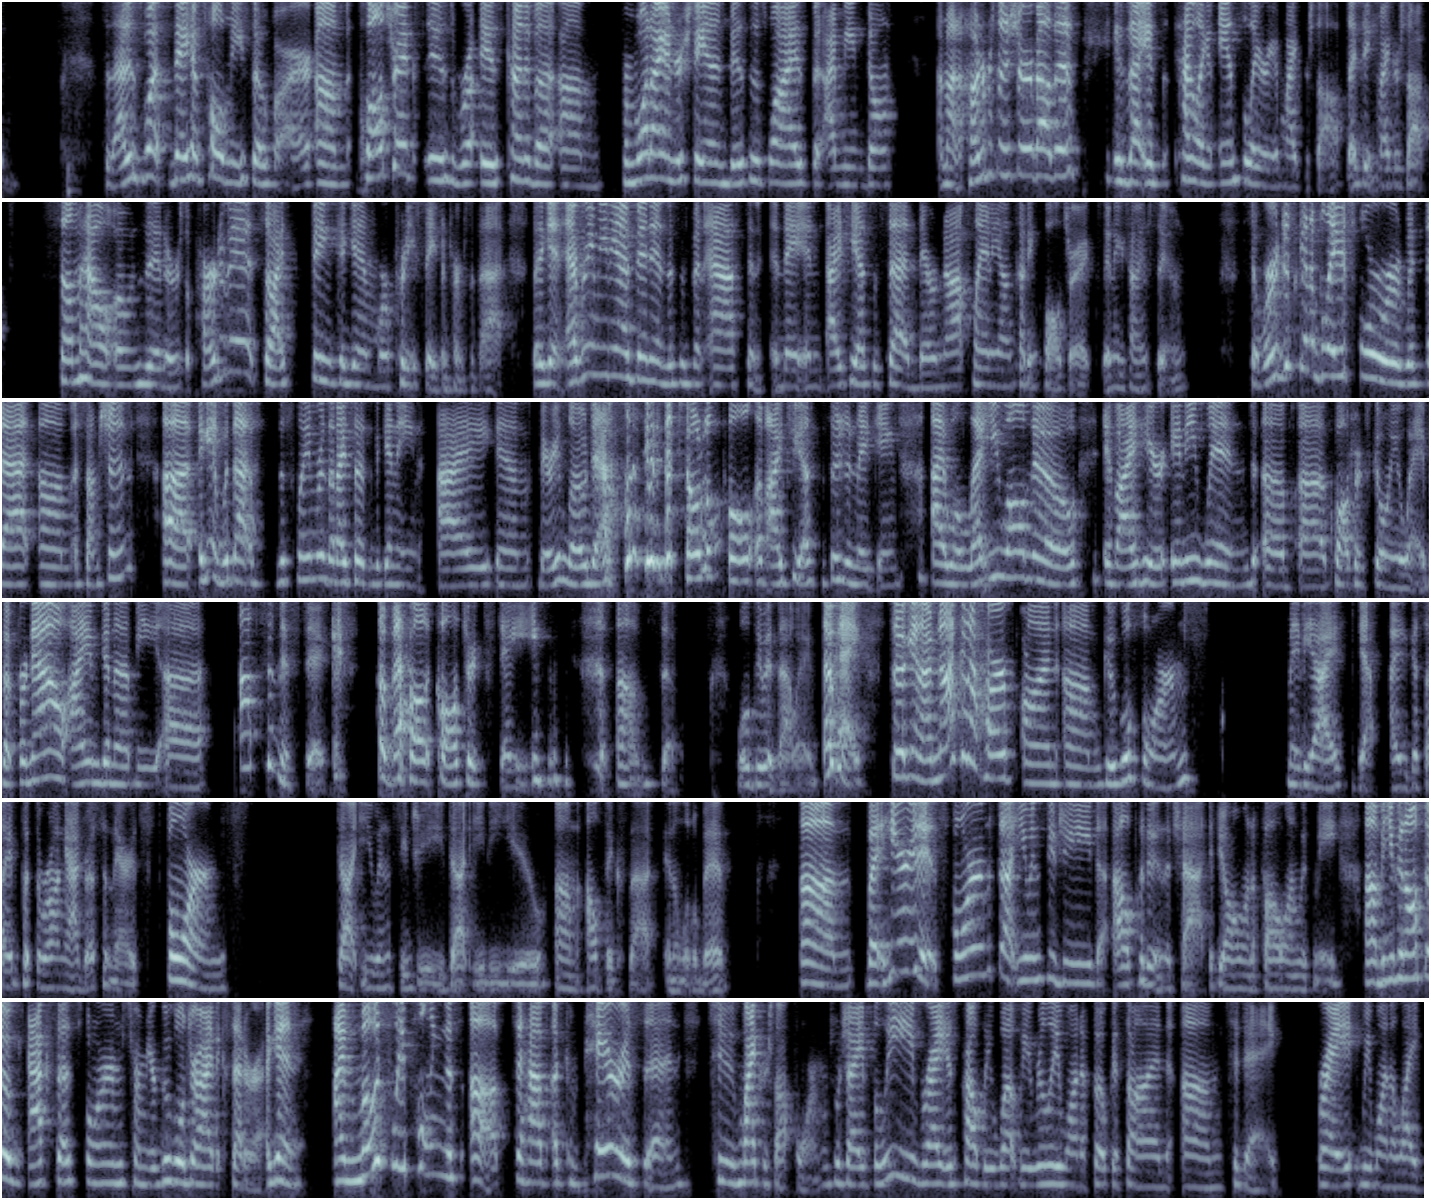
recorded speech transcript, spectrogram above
So that is what they have told me so far. Um, Qualtrics is, is kind of a, um, from what I understand business wise, but I mean, don't, I'm not hundred percent sure about this, is that it's kind of like an ancillary of Microsoft. I think Microsoft somehow owns it or is a part of it. So I think, again, we're pretty safe in terms of that. But again, every meeting I've been in, this has been asked and they, and ITS has said they're not planning on cutting Qualtrics anytime soon. So we're just gonna blaze forward with that um, assumption. Uh, again, with that disclaimer that I said at the beginning, I am very low down in the total poll of ITS decision making. I will let you all know if I hear any wind of uh, Qualtrics going away. But for now, I am gonna be uh, optimistic about Qualtrics staying. um, so we'll do it that way. Okay, so again, I'm not gonna harp on um, Google Forms. Maybe I, yeah, I guess I put the wrong address in there. It's forms .uncg.edu. Um, I'll fix that in a little bit. Um, but here it is, forms.uncg. I'll put it in the chat if y'all want to follow along with me. Um, but you can also access forms from your Google Drive, etc. Again, I'm mostly pulling this up to have a comparison to Microsoft Forms, which I believe, right, is probably what we really want to focus on um, today, right? We want to like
